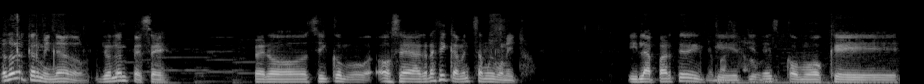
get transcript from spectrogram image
Yo no lo he terminado, yo lo empecé. Pero sí como, o sea, gráficamente está muy bonito. Y la parte de que tienes como que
